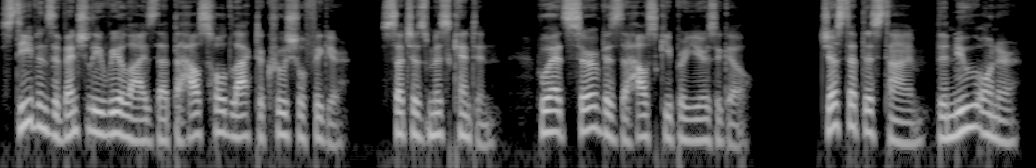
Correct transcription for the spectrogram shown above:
Stevens eventually realized that the household lacked a crucial figure, such as Miss Kenton, who had served as the housekeeper years ago. Just at this time, the new owner,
